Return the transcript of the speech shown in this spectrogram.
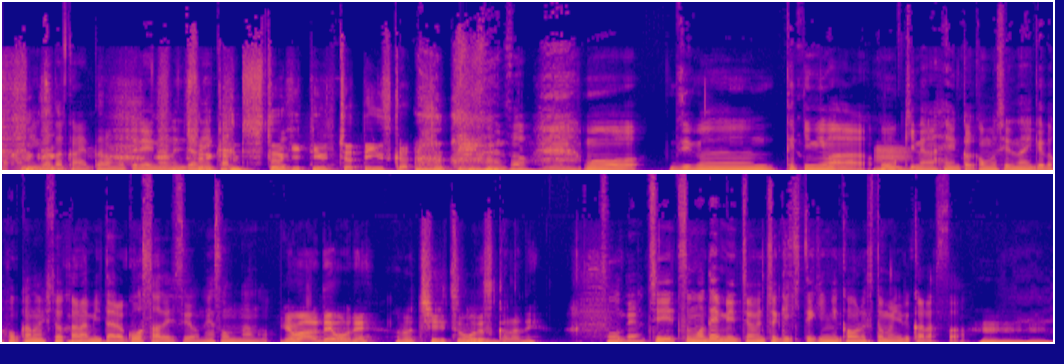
髪型変えたらモテるようになるんじゃそれねえか現実逃避って言っちゃっていいんすか？そう。もう、自分的には大きな変化かもしれないけど、他の人から見たら誤差ですよね、そんなの。いや、まあでもね、あの、チリツモですからね。そうだよ。チーツモでめちゃめちゃ劇的に変わる人もいるからさ。うんうんうん。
